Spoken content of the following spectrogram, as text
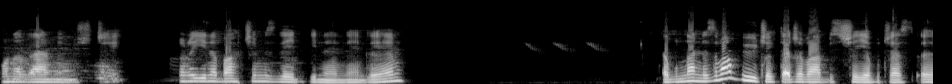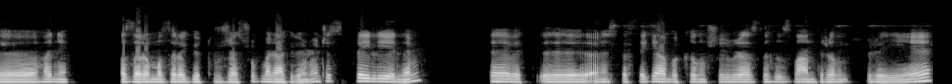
Ona vermemiştik. Sonra yine bahçemizle ilgilenelim. Ya bunlar ne zaman büyüyecekti acaba biz şey yapacağız. Ee, hani pazara mazara götüreceğiz. Çok merak ediyorum. Önce spreyleyelim. Evet e, Anastasia gel bakalım. Şöyle biraz da hızlandıralım süreyi.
